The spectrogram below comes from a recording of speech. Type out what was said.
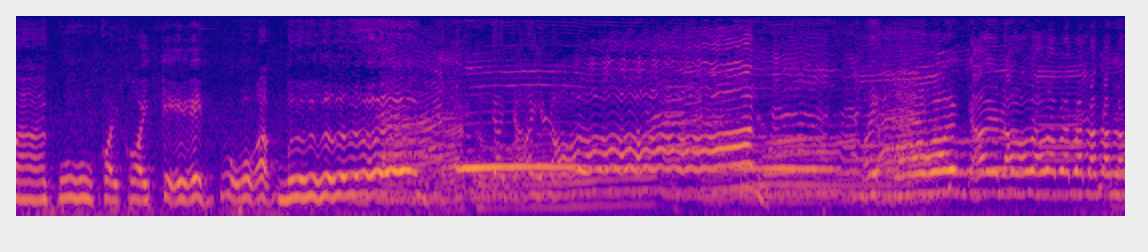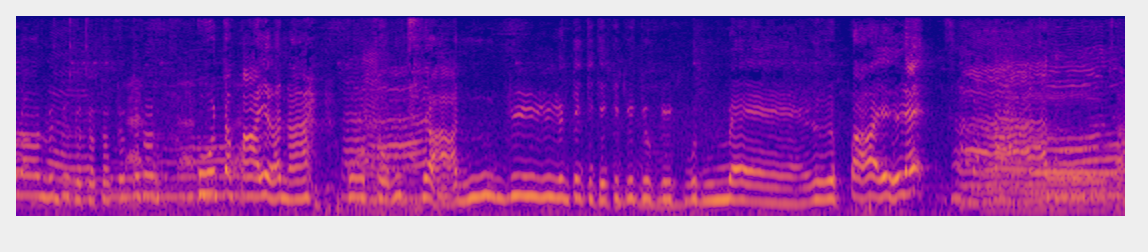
มากูค่อยๆเก็บพวกมึงอจะใจร้อน กูจะไปแล้วนะ กูสงสารคุณแม่ไปเละสาธุสา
